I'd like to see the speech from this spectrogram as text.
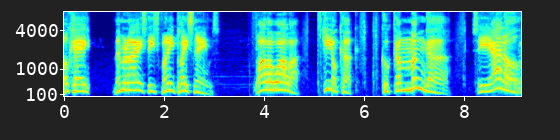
Okay, memorize these funny place names. Walla Walla, Keokuk, Cucamonga, Seattle.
